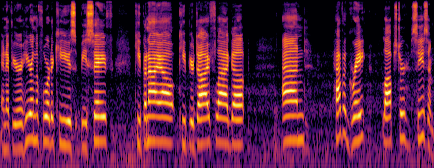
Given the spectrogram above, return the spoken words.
And if you're here in the Florida Keys, be safe. Keep an eye out, keep your dive flag up, and have a great lobster season.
